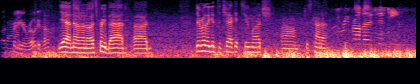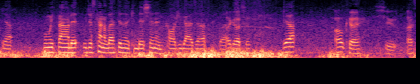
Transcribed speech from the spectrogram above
That's pretty eroded, huh? Yeah, no, no, no, it's pretty bad. Uh, didn't really get to check it too much. Um, just kind of, yeah. When we found it, we just kind of left it in the condition and called you guys up. But, I gotcha. Yeah. Okay, shoot. That's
